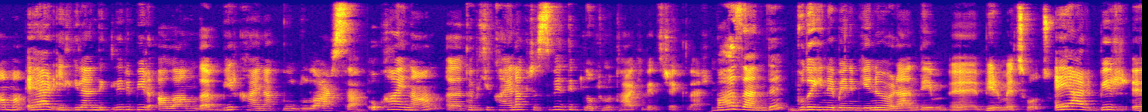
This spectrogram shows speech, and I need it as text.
Ama eğer ilgilendikleri bir alanda bir kaynak buldularsa o kaynağın e, tabii ki kaynakçası ve dipnotunu takip edecekler. Bazen de bu da yine benim yeni öğrendiğim e, bir metot. Eğer bir e,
